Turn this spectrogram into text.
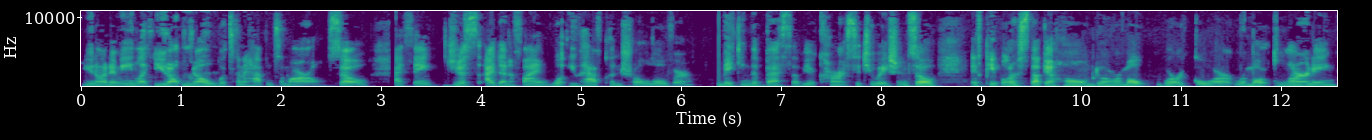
You know what i mean? Like you don't know what's going to happen tomorrow. So i think just identifying what you have control over making the best of your current situation. So if people are stuck at home doing remote work or remote learning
